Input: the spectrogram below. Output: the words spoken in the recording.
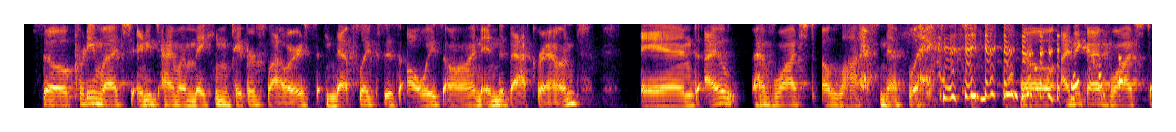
so, pretty much anytime I'm making paper flowers, Netflix is always on in the background. And I have watched a lot of Netflix. so I think I've watched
